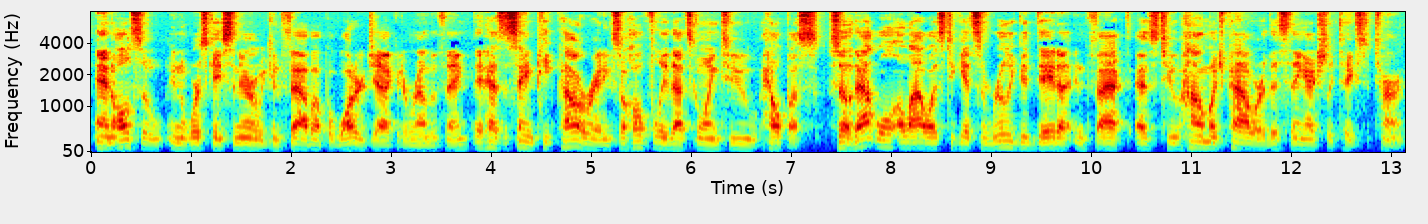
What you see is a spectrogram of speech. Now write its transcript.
And also, in a worst case scenario, we can fab up a water jacket around the thing. It has the same peak power rating, so hopefully that's going to help us. So that will allow us to get some really good data, in fact, as to how much power this thing actually takes to turn.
